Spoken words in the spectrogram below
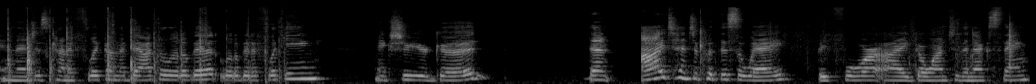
And then just kind of flick on the back a little bit. A little bit of flicking. Make sure you're good. Then I tend to put this away before I go on to the next thing.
